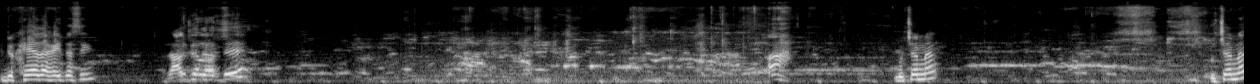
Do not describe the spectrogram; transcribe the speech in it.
একটু খেয়ে দেখাইতেছি। রাজু রাতে বুঝছেন না? বুঝছেন না?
